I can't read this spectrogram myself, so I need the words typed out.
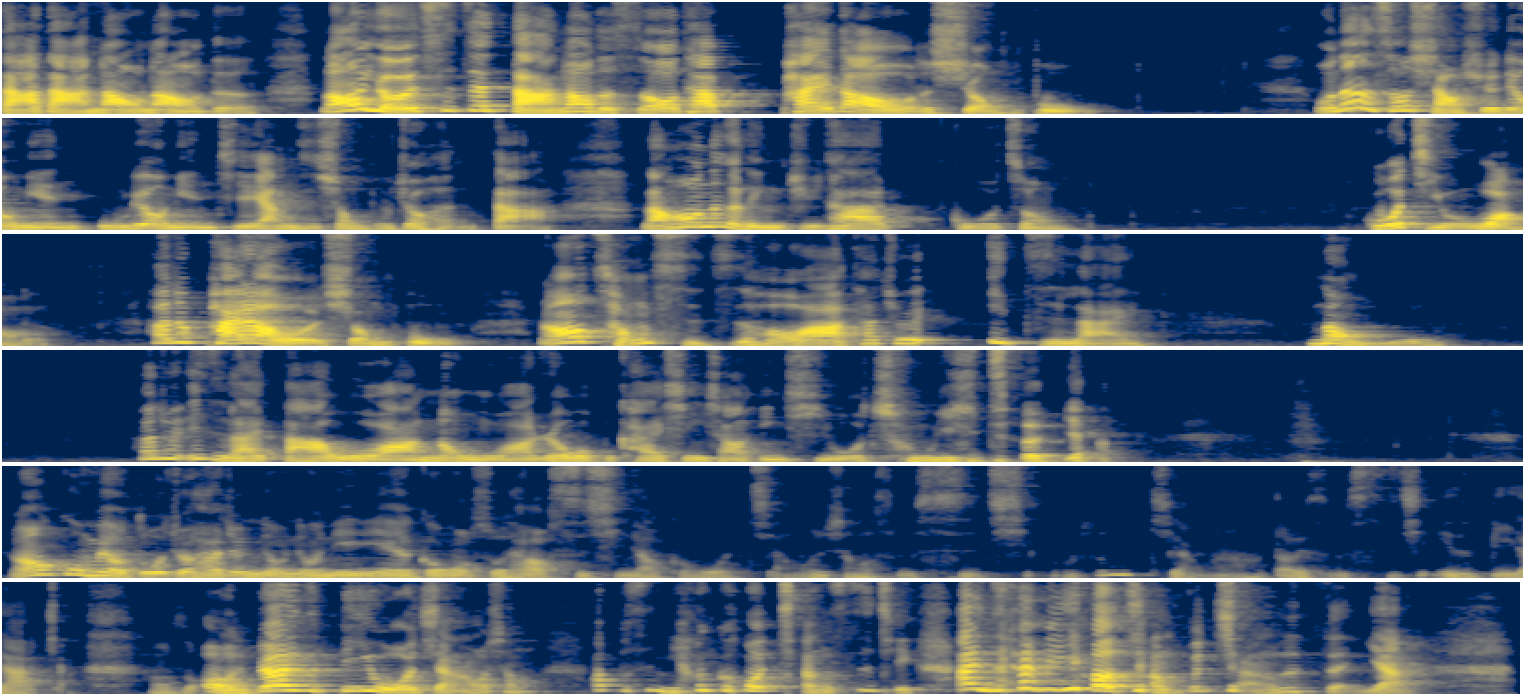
打打闹闹的。然后有一次在打闹的时候，他拍到我的胸部。我那个时候小学六年五六年级的样子，胸部就很大。然后那个邻居他国中国几我忘了，他就拍到我的胸部。然后从此之后啊，他就会一直来弄我。他就一直来打我啊，弄我啊，惹我不开心，想要引起我注意 这样。然后过没有多久，他就扭扭捏捏的跟我说他有事情要跟我讲。我就想到什么事情？我说你讲啊，到底什么事情？一直逼他讲。然后说哦，你不要一直逼我讲。我想啊，不是你要跟我讲事情啊，你在那边要讲不讲是怎样？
